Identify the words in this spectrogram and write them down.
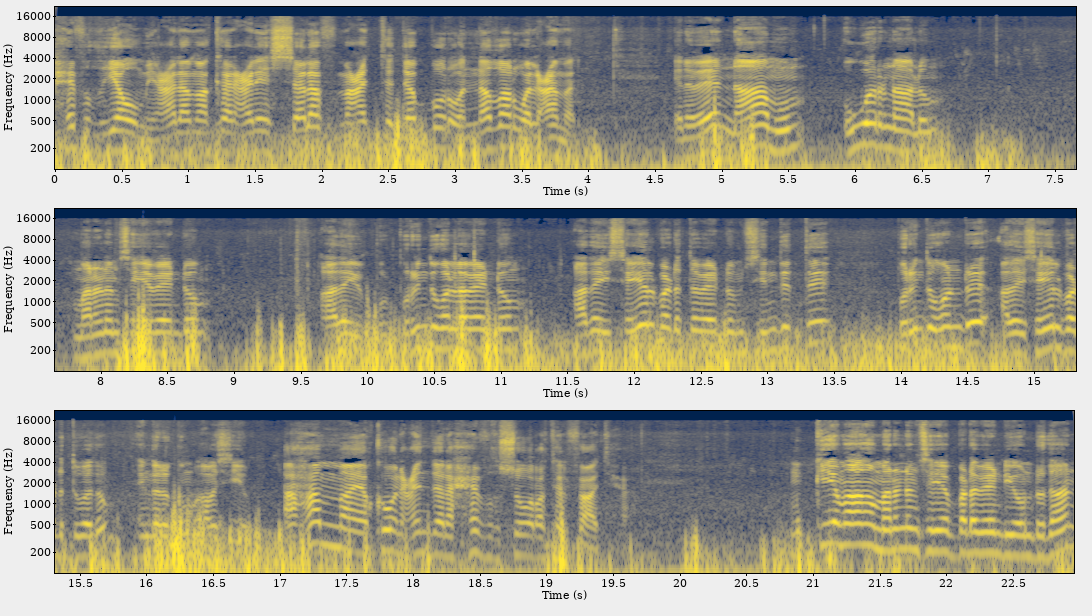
حفظ يومي على ما كان عليه السلف مع التدبر والنظر والعمل எனவே நாமும் ஒவ்வொரு நாளும் மரணம் செய்ய வேண்டும் அதை பு- புரிந்து கொள்ள வேண்டும் அதை செயல்படுத்த வேண்டும் சிந்தித்து புரிந்து கொண்டு அதை செயல்படுத்துவதும் எங்களுக்கும் அவசியம் أهم ما يكون عندنا حفظ سورة الفاتحة முக்கியமாக மரணம் செய்யப்பட வேண்டிய ஒன்றுதான்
